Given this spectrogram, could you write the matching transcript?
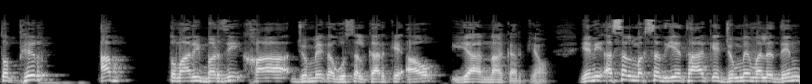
تو پھر اب تمہاری مرضی، خواہ جمعے کا غسل کر کے آؤ یا نہ کر کے آؤ۔ یعنی اصل مقصد یہ تھا کہ جمعے والے دن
